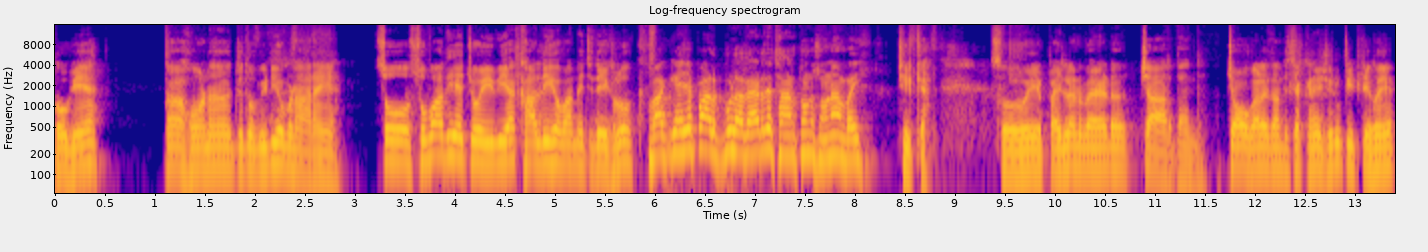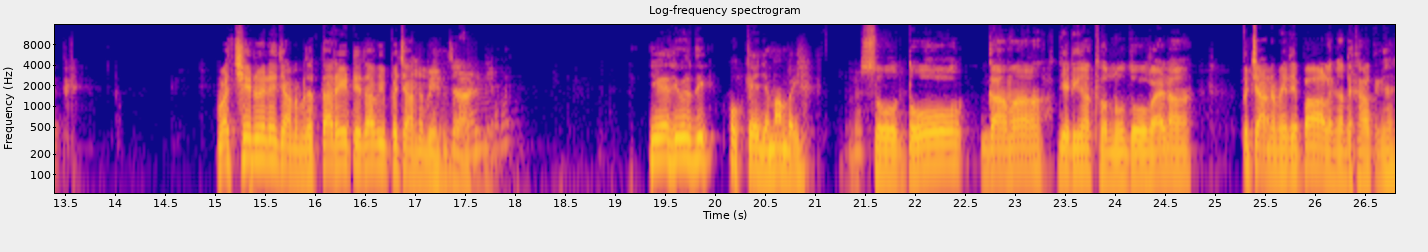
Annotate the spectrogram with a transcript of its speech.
ਹੋ ਗਏ ਆ। ਹੁਣ ਜਦੋਂ ਵੀਡੀਓ ਬਣਾ ਰਹੇ ਆ। ਸੋ ਸਵੇਰ ਦੀ ਇਹ ਚੋਈ ਵੀ ਆ ਖਾਲੀ ਹਵਾਨੇ ਚ ਦੇਖ ਲਓ। ਬਾਕੀ ਹਜੇ ਭਲ ਭੁਲਾ ਵੈੜ ਦੇ ਥਣ ਥੁਣ ਸੋਹਣਾ ਬਾਈ। ਠੀਕ ਹੈ। ਸੋ ਇਹ ਪਹਿਲਣ ਵੈੜ ਚਾਰ ਦੰਦ। ਚੌਕ ਵਾਲੇ ਦੰਦ ਚੱਕਣੇ ਸ਼ੁਰੂ ਕੀਤੇ ਹੋਏ ਆ। ਬੱਚੇ ਨੂੰ ਇਹਨੇ ਜਨਮ ਦਿੱਤਾ ਰੇਟ ਇਹਦਾ ਵੀ 95000 ਜੇਰ ਜੂਰ ਦੀ ਓਕੇ ਜਮਾ ਬਾਈ। ਸੋ ਦੋ ਗਾਵਾਂ ਜਿਹੜੀਆਂ ਤੁਹਾਨੂੰ ਦੋ ਵੈੜਾਂ 95 ਦੇ ਭਾਅ ਵਾਲੀਆਂ ਦਿਖਾਤੀਆਂ।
